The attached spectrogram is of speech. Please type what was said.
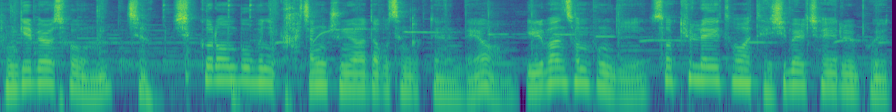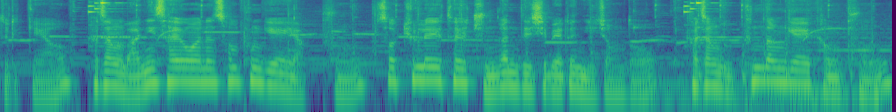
단계별 소음, 즉 시끄러운 부분이 가장 중요하다고 생각되는데요. 일반 선풍기, 서큘레이터와 데시벨 차이를 보여드릴게요. 가장 많이 사용하는 선풍기의 약풍, 서큘레이터의 중간 데시벨은 이 정도, 가장 높은 단계의 강풍,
